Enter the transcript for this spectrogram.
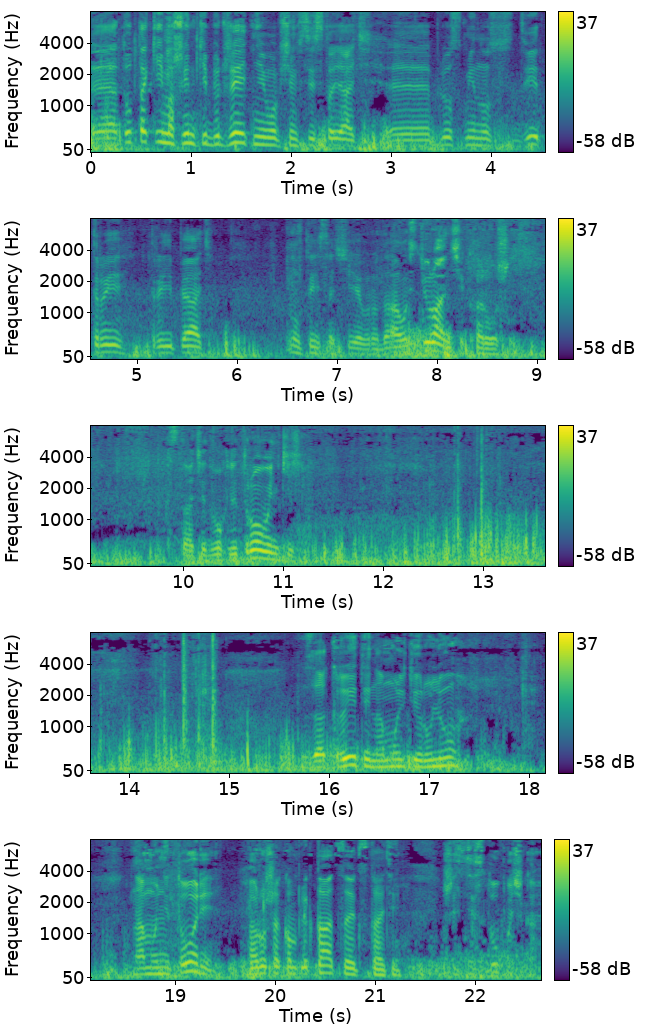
Е, тут такі машинки бюджетні, в общем, всі стоять. Е, плюс-мінус 2, 3, 3,5 ну, тисяч євро. Да. А ось тюранчик хороший. Кстати, двохлітровенький. Закритий на мультирулю. На моніторі. Хороша комплектація, кстати. Шестиступочка.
